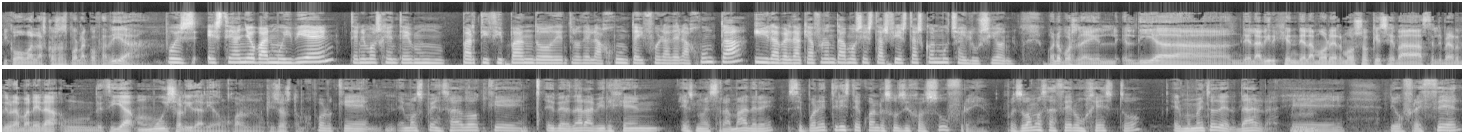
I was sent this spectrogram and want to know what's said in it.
¿Y cómo van las cosas por la cofradía? Pues este año van muy bien. Tenemos gente participando dentro de la Junta y fuera de la Junta. Y la verdad que afrontamos estas fiestas con mucha ilusión. Bueno, pues el, el Día de la Virgen del Amor Hermoso que se va a celebrar de una manera, decía, muy solidaria, don Juan Crisóstomo. Porque hemos pensado que es verdad la Virgen es nuestra madre, se pone triste cuando sus hijos sufren. Pues vamos a hacer un gesto, el momento de dar, eh, de ofrecer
